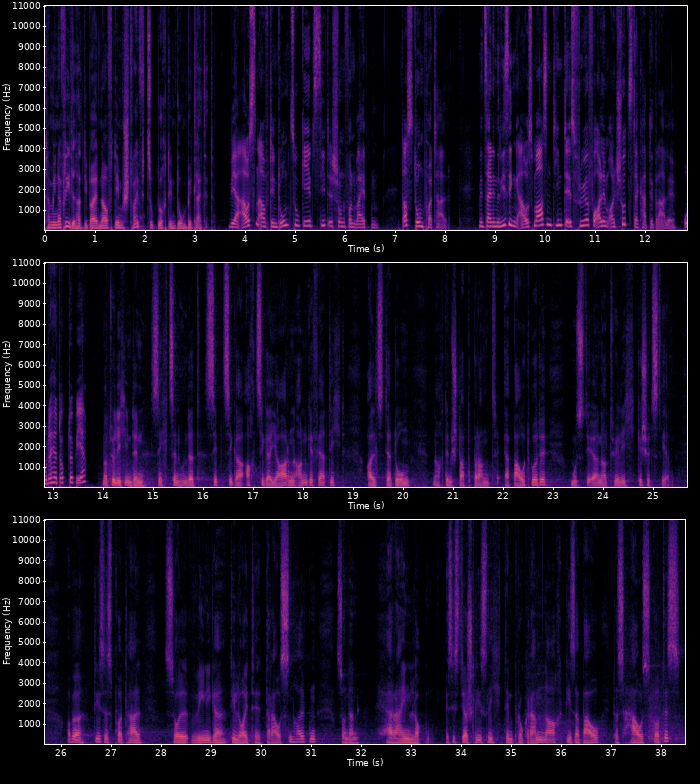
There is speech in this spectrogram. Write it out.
Tamina Friedel hat die beiden auf dem Streifzug durch den Dom begleitet. Wer außen auf den Dom zugeht, sieht es schon von weitem. Das Domportal. Mit seinen riesigen Ausmaßen diente es früher vor allem als Schutz der Kathedrale. Oder, Herr Dr. Bär? Natürlich in den 1670er, 80er Jahren angefertigt. Als der Dom nach dem Stadtbrand erbaut wurde, musste er natürlich geschützt werden. Aber dieses Portal soll weniger die Leute draußen halten, sondern hereinlocken. Es ist ja schließlich dem Programm nach dieser Bau das Haus Gottes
